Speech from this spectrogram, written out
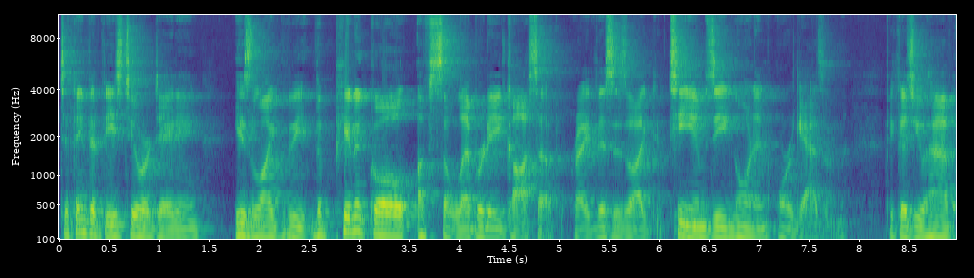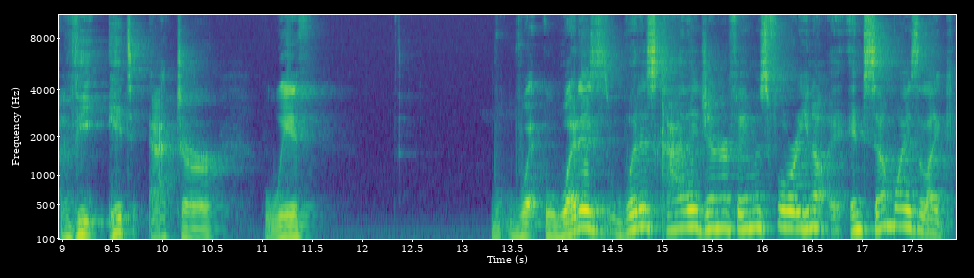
to think that these two are dating is like the the pinnacle of celebrity gossip, right? This is like TMZ going an orgasm because you have the it actor with what what is what is Kylie Jenner famous for? You know, in some ways, like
